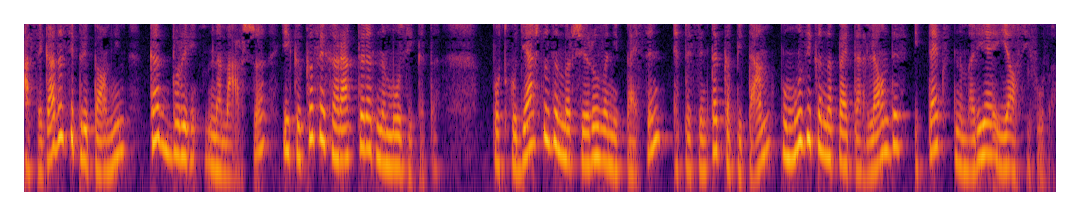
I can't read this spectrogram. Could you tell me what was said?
А сега да си припомним как брои на марша и какъв е характерът на музиката. Подходяща за марширувани песен е песента Капитан по музика на Петър Льондев и текст на Мария Йосифова.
